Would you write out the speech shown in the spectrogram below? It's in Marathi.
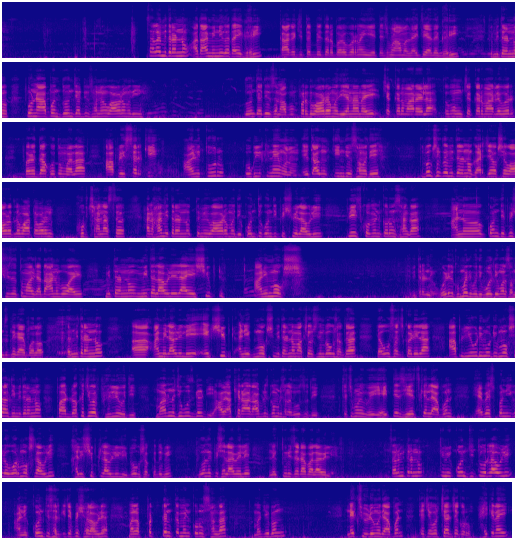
चला मित्रांनो आता आम्ही निघत आहे घरी. काकाची तब्येत जरा बरोबर नाही आहे त्याच्यामुळे आम्हाला जायचं आहे आता घरी. तर मित्रांनो पुन्हा आपण दोन चार दिवसानं वावरामध्ये दोन चार दिवसानं आपण परत वावरामध्ये येणार आहे चक्कर मारायला. तर मग चक्कर मारल्यावर परत दाखवतो मला आपली सरकी आणि तूर उगली की नाही म्हणून. एक अजून तीन दिवसामध्ये तर बघू शकता मित्रांनो घरच्यापेक्षा वावरातलं वातावरण खूप छान असतं. आणि हा मित्रांनो तुम्ही वावरामध्ये कोणती कोणती पिशवी लावली प्लीज कमेंट करून सांगा. आणि कोणत्या पिशवीचा तुम्हाला ज्यादा अनुभव आहे? मित्रांनो मी तर लावलेला आहे शिफ्ट आणि मोक्ष. मित्रांनो वडील खूप मध्ये मध्ये बोलते मला समजत नाही काय बोलावं. तर मित्रांनो आम्ही लावलेली एक शिफ्ट आणि एक मोक्ष. मित्रांनो मागच्या वर्षी तुम्ही बघू शकता त्या ऊसाच्या कडेला आपली एवढी मोठी मोक्ष आली मित्रांनो फार डोक्याची वर फिरली होती. मरणाची ऊस गेली अखेर आज आपलीच कंपनी चालत ऊस होती. त्याच्यामुळे हे तेच हेच केलं आपण. ह्या वेळेस पण इकडे वर मोक्ष लावली खाली शिफ्ट लावलेली. बघू शकता तुम्ही दोनच पिशा लावले आणि एक तुरीचा डबा लावले. चला मित्रांनो तुम्ही कोणती तूर लावली आणि कोणती सारखीच्या पिशव्या लावल्या मला पटकन कमेंट करून सांगा. म्हणजे मग नेक्स्ट व्हिडिओमध्ये आपण त्याच्यावर चर्चा करू. आहे की नाही?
